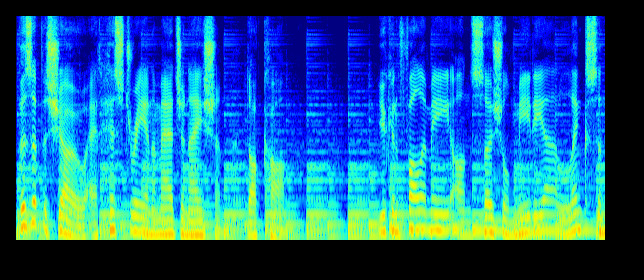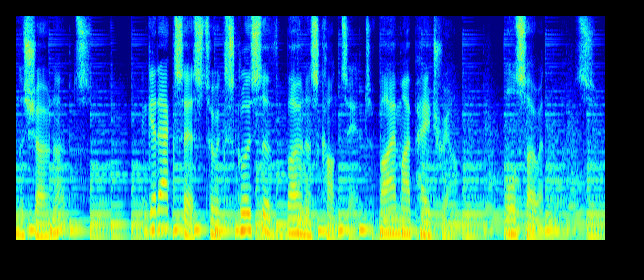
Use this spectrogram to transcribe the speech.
Visit the show at historyandimagination.com. You can follow me on social media, links in the show notes and get access to exclusive bonus content via my Patreon, also in the notes.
